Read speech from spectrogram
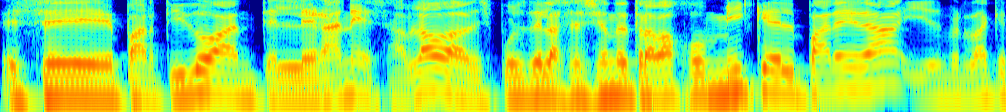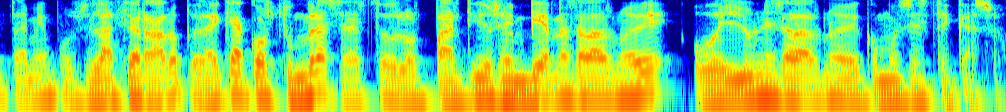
ese partido ante el Leganés. Hablaba después de la sesión de trabajo Miquel Parera y es verdad que también pues, se le hace raro, pero hay que acostumbrarse a esto de los partidos en viernes a las 9 o el lunes a las 9, como es este caso.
